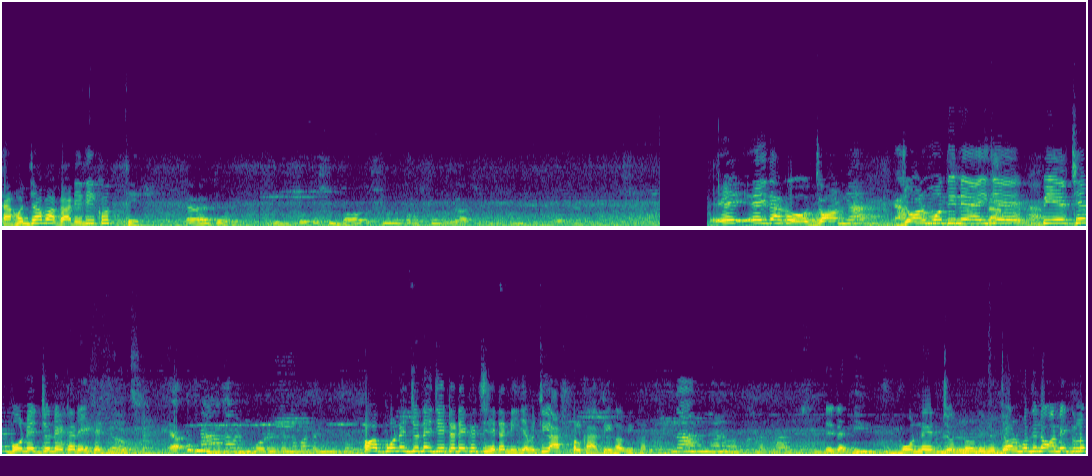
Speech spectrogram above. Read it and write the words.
এখন ইয়ে যাবা গাড়ি করতে? হ্যাঁ যাবে ওই কটার সময় বারোটার সময় না কটার সময় করে আসবে এই এই দেখো জন্মদিনে এই যে পেয়েছে বোনের জন্য এটা রেখে দিয়েছে। এত বোনের জন্য ও বোনের জন্য যেটা রেখেছে সেটা নিয়ে যাবে। তুই আশফল খা তুই খাবি খা। এটা কি? বোনের জন্য রেখে জন্মদিনে অনেকগুলো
